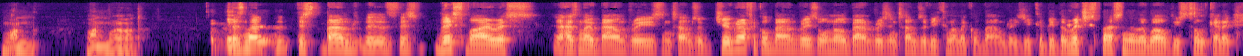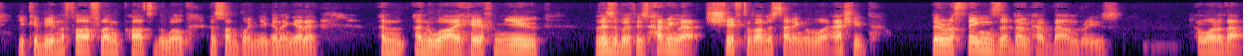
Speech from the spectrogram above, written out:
one one world. There's no this bound. There's this this virus it has no boundaries in terms of geographical boundaries or no boundaries in terms of economical boundaries. You could be the richest person in the world, you still get it. You could be in the far flung parts of the world, at some point you're going to get it. And and what I hear from you, Elizabeth, is having that shift of understanding of what actually there are things that don't have boundaries. And one of that,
